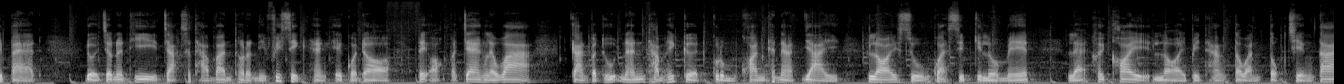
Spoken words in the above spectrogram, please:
2558 โดยเจ้าหน้าที่จากสถาบันธรณีฟิสิกส์แห่งเอกวาดอร์ได้ออกมาแจ้งแล้วว่า การปะทุนั้นทำให้เกิดกลุ่มควันขนาดใหญ่ ลอยสูงกว่า 10 กิโลเมตร และค่อยๆ ลอยไปทางตะวันตกเฉียงใต้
